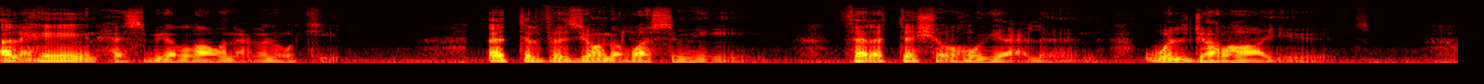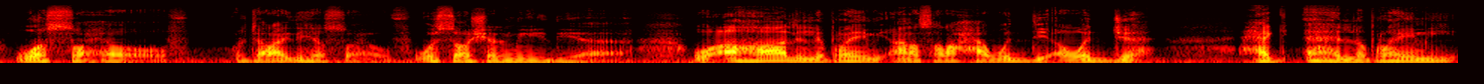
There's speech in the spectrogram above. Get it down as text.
الحين حسبي الله ونعم الوكيل. التلفزيون الرسمي ثلاثة أشهر هو يعلن والجرايد والصحف والجرايد هي الصحف والسوشيال ميديا وأهالي البريمي. أنا صراحة ودي أوجه حق أهل البريمي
